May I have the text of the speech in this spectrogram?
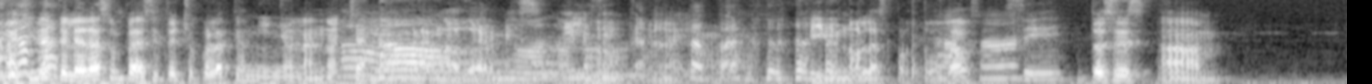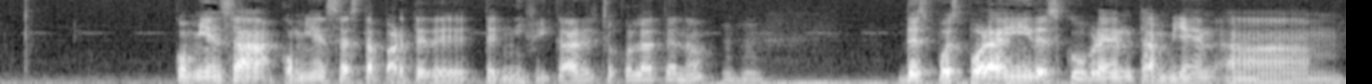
Imagínate, le das un pedacito de chocolate a un niño en la noche, no, No, hombre, no duermes. no, no, y les no, encanta, no, pa. no. Pirinolas por todos lados. Sí. Entonces, am, comienza, comienza esta parte de tecnificar el chocolate, ¿no? Después por ahí descubren también am,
